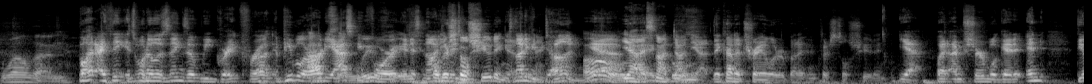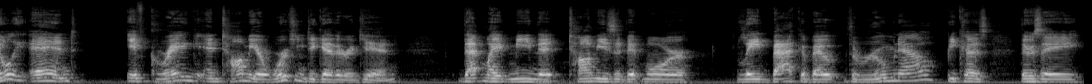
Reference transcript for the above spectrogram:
Well then, but I think it's one of those things that would be great for us, and people are already asking for it, and it's not. Well, they're even, still shooting It's it, not even done. Oh. yeah, Yeah, it's not done yet. They cut a trailer, but I think they're still shooting. Yeah, but I'm sure we'll get it. And the only and if Greg and Tommy are working together again, that might mean that Tommy is a bit more laid back about the room now because there's a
